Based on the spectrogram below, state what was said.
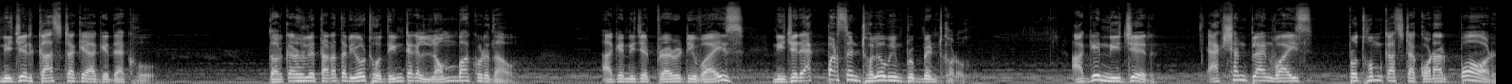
নিজের কাজটাকে আগে দেখো। দরকার হলে তাড়াতাড়ি ওঠো, দিনটাকে লম্বা করে দাও। আগে নিজের প্রায়োরিটি ওয়াইজ নিজের এক পার্সেন্ট হলেও ইমপ্রুভমেন্ট করো। আগে নিজের অ্যাকশন প্ল্যান ওয়াইজ প্রথম কাজটা করার পর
